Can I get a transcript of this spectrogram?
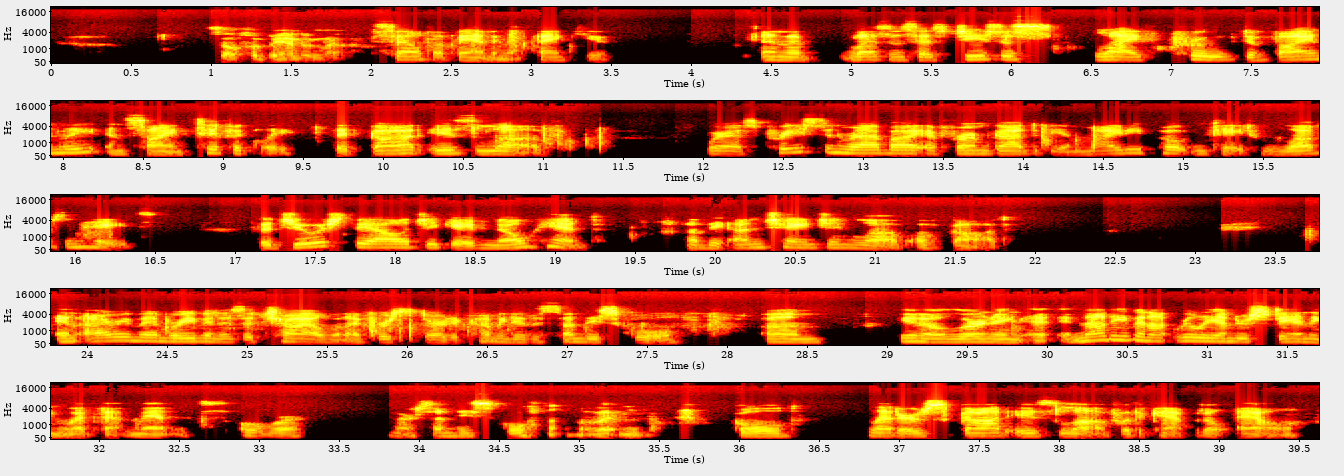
Self abandonment. Self abandonment. Thank you. And the lesson says Jesus' life proved divinely and scientifically that God is love. Whereas priest and rabbi affirm God to be a mighty potentate who loves and hates, the Jewish theology gave no hint of the unchanging love of God. And I remember even as a child when I first started coming to the Sunday school, um, you know, learning and not even really understanding what that meant. It's over in our Sunday school, gold letters, God is love with a capital L.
